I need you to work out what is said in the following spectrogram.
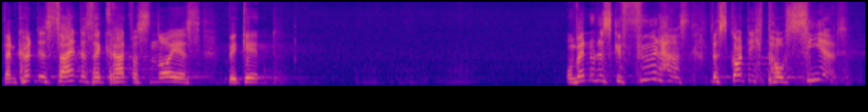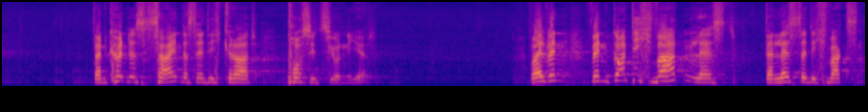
dann könnte es sein, dass er gerade was Neues beginnt. Und wenn du das Gefühl hast, dass Gott dich pausiert, dann könnte es sein, dass er dich gerade positioniert. Weil wenn, wenn Gott dich warten lässt, dann lässt er dich wachsen.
